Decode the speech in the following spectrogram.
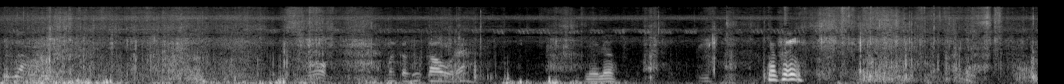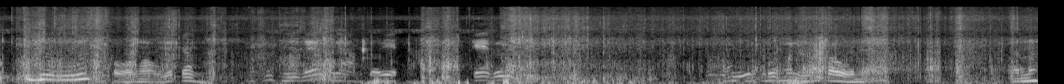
ไปเบื้องนั่นโอ้มันก็คือเก่านะเร็วเร็วอย่าเพึ่งอื้อหือๆก่องออุดเด้อมันถือแล้วงามตัวเอ็ดแก้ไปว่า ลูกมันเหนือเก่าเนี่ยกันนะ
